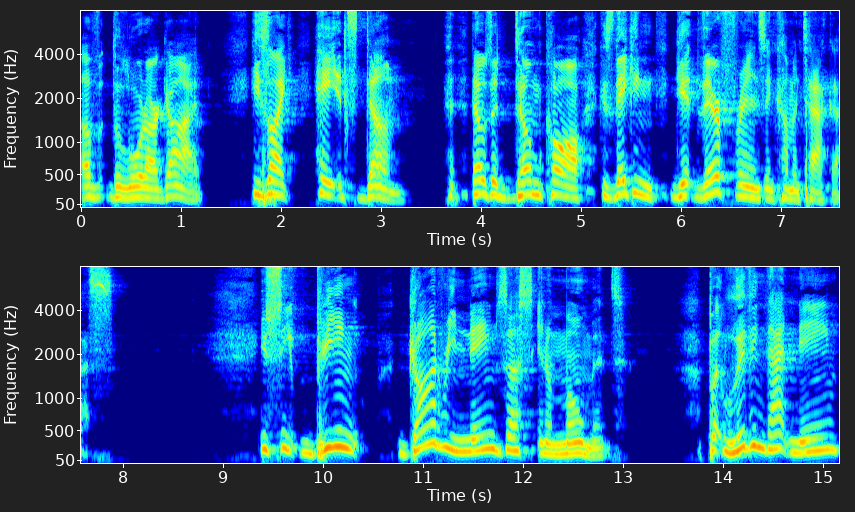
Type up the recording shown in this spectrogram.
of the Lord our God. He's like, hey, it's dumb. that was a dumb call because they can get their friends and come attack us. You see, being, God renames us in a moment, but living that name,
